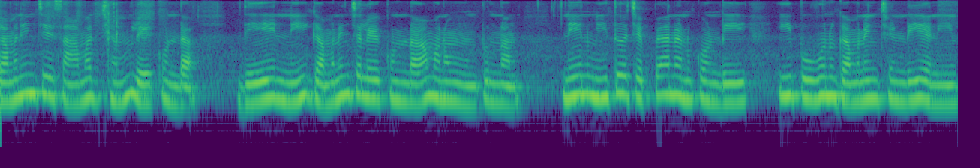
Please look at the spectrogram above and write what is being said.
గమనించే సామర్థ్యం లేకుండా. దేన్ని గమనించలేకుండా మనం ఉంటున్నాం. నేను మీతో చెప్పాను అనుకోండి ఈ పువ్వును గమనించండి అని.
